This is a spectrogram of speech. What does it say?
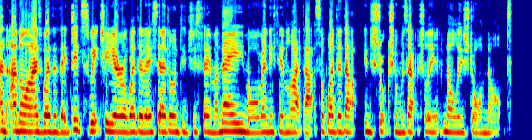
and analyse whether they did switch ear or whether they said, oh, did you say my name or anything like that. So whether that instruction was actually acknowledged or not.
